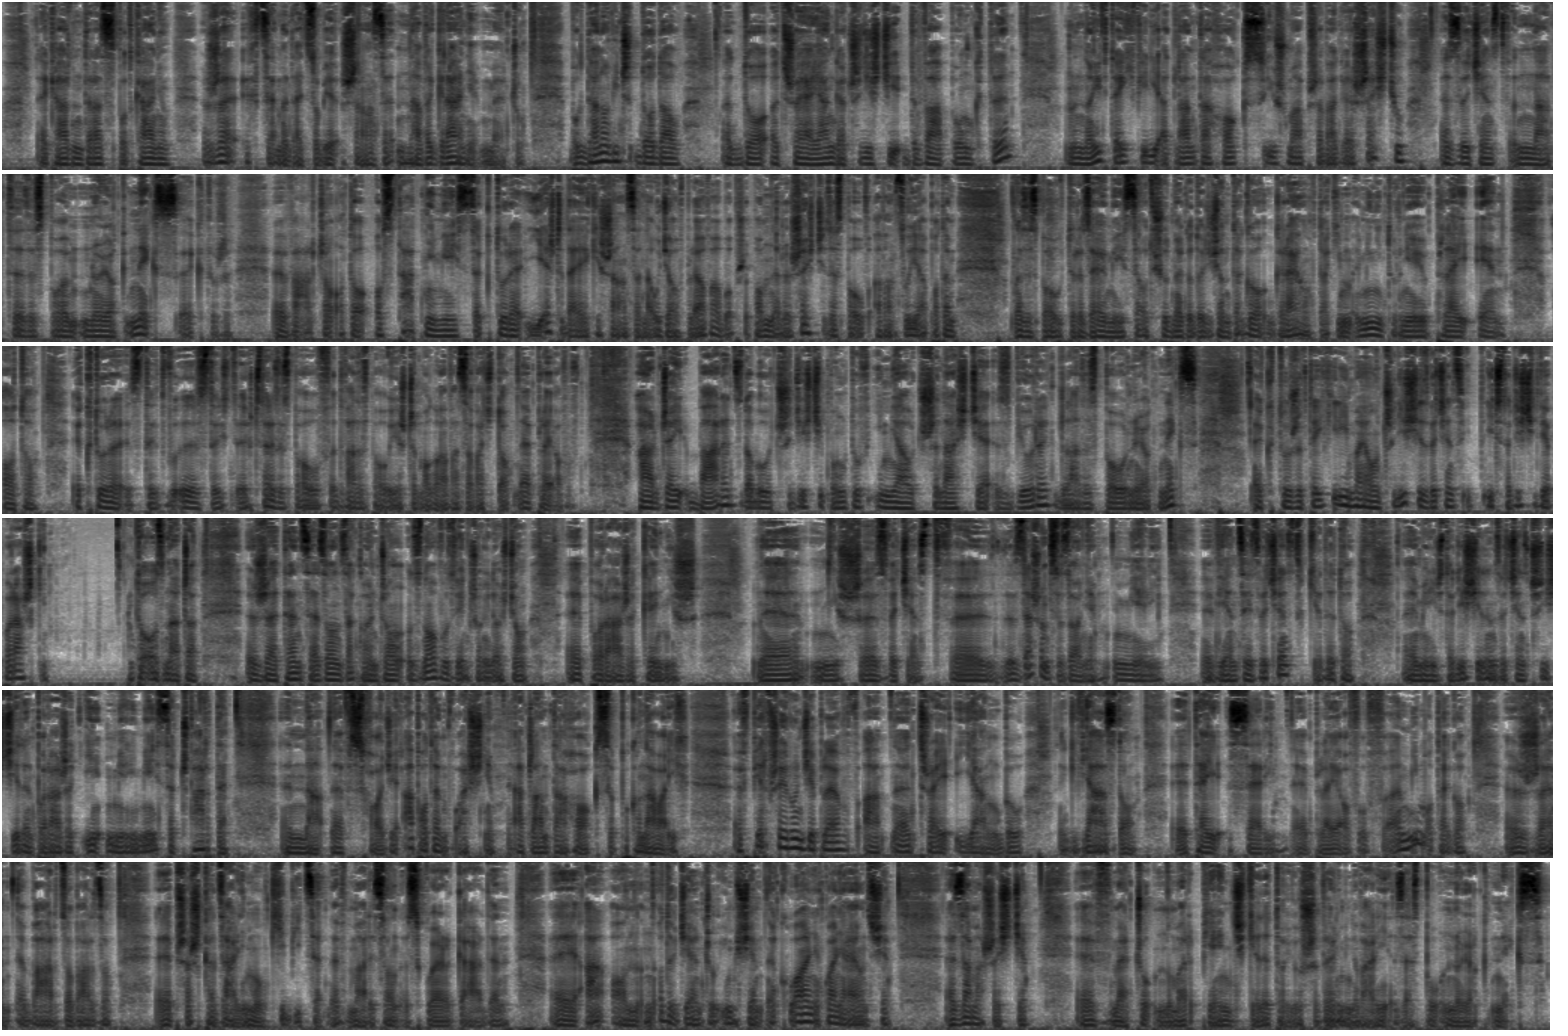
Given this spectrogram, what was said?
każdym teraz spotkaniu, że chcemy dać sobie szansę na wygranie meczu. Bogdanowicz dodał do Treya Younga 32 punkty. No i w tej chwili Atlanta Hawks już ma przewagę sześciu zwycięstw nad zespołem New York Knicks, którzy walczą o to ostatnie miejsce, które jeszcze daje jakieś szanse na udział w playoffach, bo przypomnę, że sześć zespołów awansuje, a potem zespoły, które zajęły miejsce od 7 do 10 grają w takim mini turnieju play-in. Oto, które z tych, z tych czterech zespołów, dwa zespoły jeszcze mogą awansować do playoffów. RJ Barrett zdobył 30 punktów i miał 13 zbiórek dla zespołu New York Knicks, którzy w tej chwili mają 30 zwycięstw i 42 porażki. To oznacza, że ten sezon zakończą znowu z większą ilością porażek niż E, niż zwycięstw. E, w zeszłym sezonie mieli więcej zwycięstw, kiedy to e, mieli 41 zwycięstw, 31 porażek i mieli miejsce czwarte na wschodzie, a potem właśnie Atlanta Hawks pokonała ich w pierwszej rundzie playoffów, a Trey Young był gwiazdą tej serii playoffów, mimo tego, że bardzo, bardzo przeszkadzali mu kibice w Madison Square Garden, a on odwdzięczył im się kłania, kłaniając się zamaszyście w meczu numer 5, kiedy to już wyeliminowali zespół New York Knicks.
